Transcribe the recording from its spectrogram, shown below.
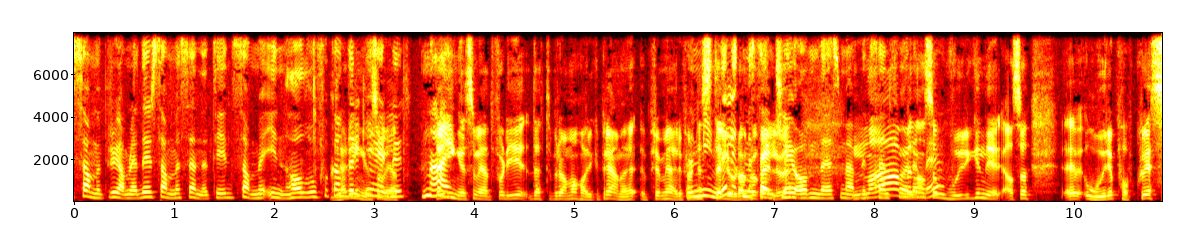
Samme programleder, samme sendetid, samme innhold. Hvorfor kan dere ikke heller Det er ingen som vet, fordi dette programmet har ikke premiere, premiere før neste lørdag klokka 11. minner litt om det som er blitt Nei, sendt men altså, foreløpig. hvor gener... altså, eh, ordet popquiz,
